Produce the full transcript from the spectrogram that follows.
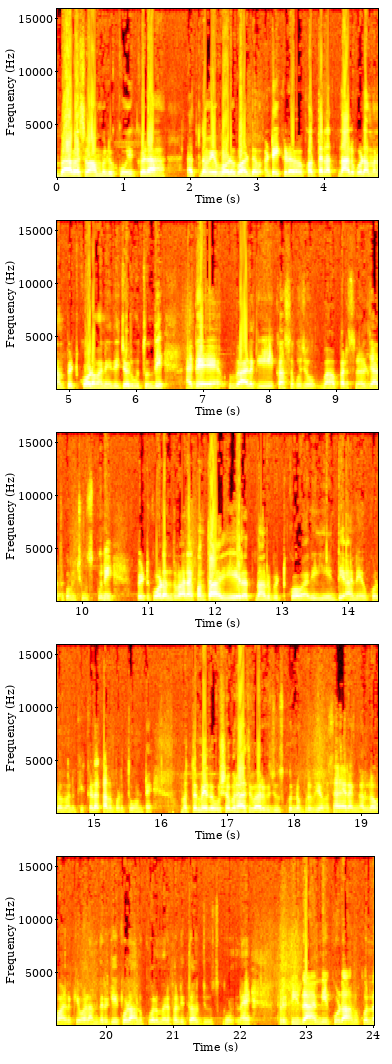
భాగస్వాములకు ఇక్కడ రత్నం ఇవ్వబడడం అంటే ఇక్కడ కొంత రత్నాలు కూడా మనం పెట్టుకోవడం అనేది జరుగుతుంది. అయితే వాళ్ళకి కాస్త కొంచెం పర్సనల్ జాతకం చూసుకుని పెట్టుకోవడం ద్వారా కొంత ఏ రత్నాలు పెట్టుకోవాలి ఏంటి అనేవి కూడా మనకి ఇక్కడ కనపడుతూ ఉంటాయి. మొత్తం మీద వృషభ రాశి వారికి చూసుకున్నప్పుడు వ్యవసాయ రంగంలో వాళ్ళకి వాళ్ళందరికీ కూడా అనుకూలమైన ఫలితాలు చూసుకుంటున్నాయి. ప్రతి దాన్ని కూడా అనుకున్న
